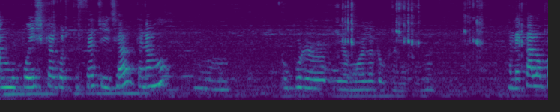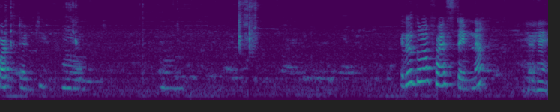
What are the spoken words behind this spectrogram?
আম্মু পরিষ্কার করতেছে চুই ঝাল, তাই না উপরের ইয়ে ময়লাটা উঠে নিতে হ্যাঁ মানে কালো পাটটা আর কি। এটা তোমার ফার্স্ট টাইম না? হ্যাঁ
